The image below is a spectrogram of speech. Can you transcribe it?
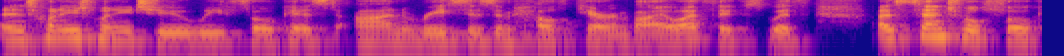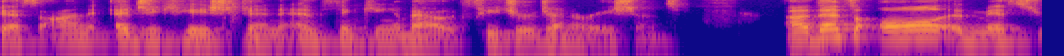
And in 2022, we focused on racism, healthcare, and bioethics with a central focus on education and thinking about future generations. Uh, that's all amidst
